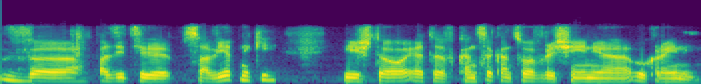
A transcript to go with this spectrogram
в позиции советники и что это в конце концов решение Украины.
